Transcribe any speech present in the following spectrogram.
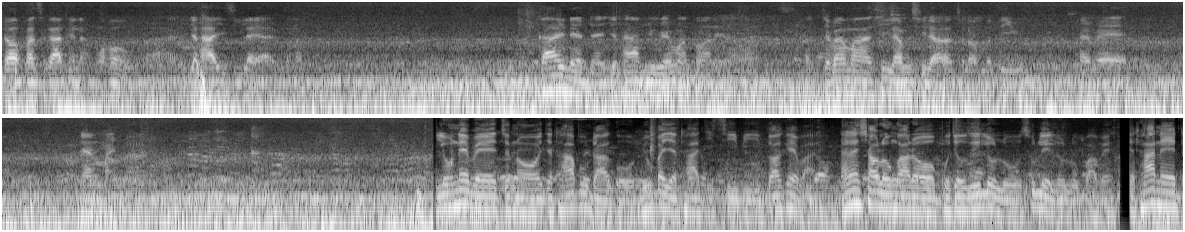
ကျွန်တော်ဘတ်စကားထင်တာမဟုတ်ဘူးယထာကြီးစီးလိုက်ရတယ်ပေါ့နော်ကားနဲ့ပြန်ယထာမျိုးထဲမှာသွားနေတာပါဂျပန်မှာရှိလားမရှိလားတော့ကျွန်တော်မသိဘူးဒါပေမဲ့ပြန်မိုင်ပါဒီ လိုနဲ့ပဲကျွန်တော်ယထာဘုဒ္ဓကိုမြို့ပတ်ယထာကြီးစီးပြီးသွားခဲ့ပါတယ်လမ်းနဲ့လျှောက်လုံးကတော့ဘူဂျုံစည်းလို့လို့စုလေလို့လို့ပါပဲယထာနဲ့တ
